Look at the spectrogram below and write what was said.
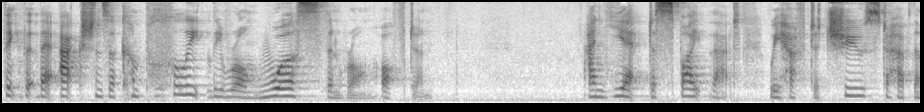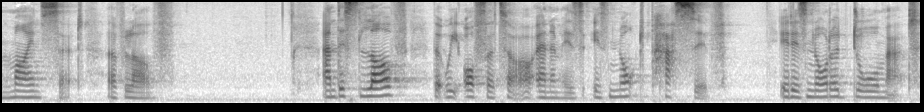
think that their actions are completely wrong, worse than wrong often. And yet, despite that, we have to choose to have the mindset of love. And this love that we offer to our enemies is not passive, it is not a doormat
